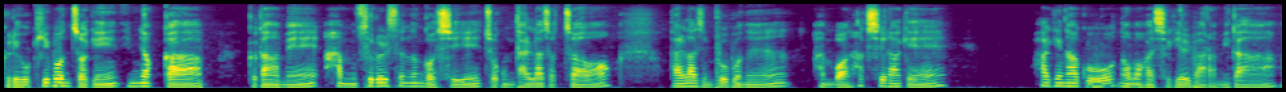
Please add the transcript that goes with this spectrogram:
그리고 기본적인 입력값 그 다음에 함수를 쓰는 것이 조금 달라졌죠. 달라진 부분은 한번 확실하게 확인하고 넘어가시길 바랍니다.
